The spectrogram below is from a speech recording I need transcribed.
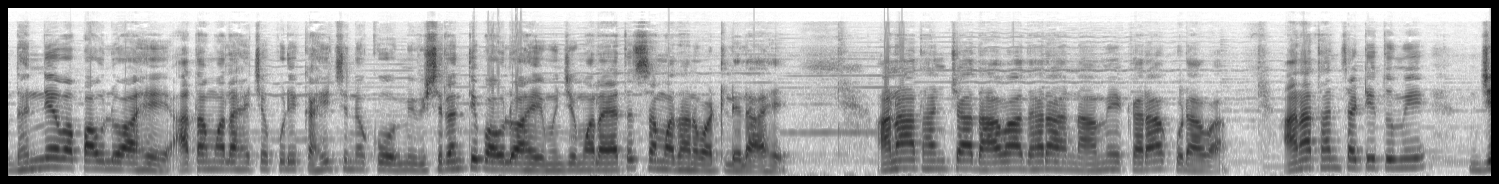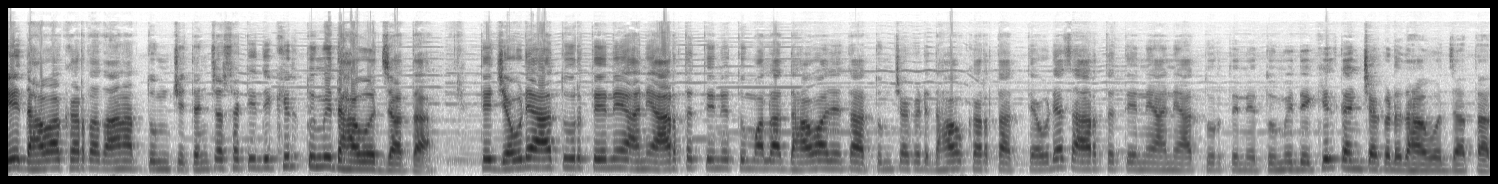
धन्य व पावलो आहे. आता मला ह्याच्या पुढे काहीच नको. मी विश्रांती पावलो आहे म्हणजे मला यातच समाधान वाटलेलं आहे. अनाथांच्या धावा धरा नामे करा कुडावा. अनाथांसाठी तुम्ही जे धावा करतात अनाथ तुमचे त्यांच्यासाठी देखील तुम्ही धावत जाता. ते जेवढ्या आतुरतेने आणि आर्ततेने तुम्हाला धावा देतात तुमच्याकडे धाव करतात तेवढ्याच आर्ततेने आणि आतुरतेने तुम्ही देखील त्यांच्याकडे धावत जातात.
